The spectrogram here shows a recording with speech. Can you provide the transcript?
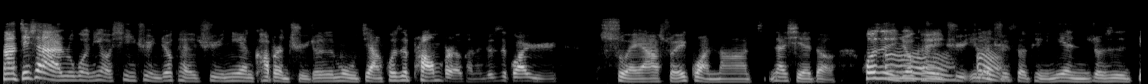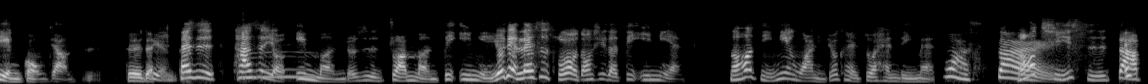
那接下来如果你有兴趣，你就可以去念 carpentry，就是木匠，或是 plumber，可能就是关于。水啊，水管啊那些的，或是你就可以去 electricity 念，就是电工这样子，嗯、对对对。但是它是有一门，就是专门第一年，有点类似所有东西的第一年，然后你念完，你就可以做 handyman。哇塞！然后其实大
